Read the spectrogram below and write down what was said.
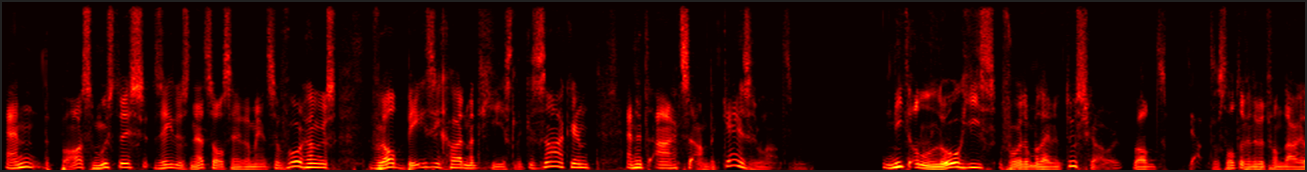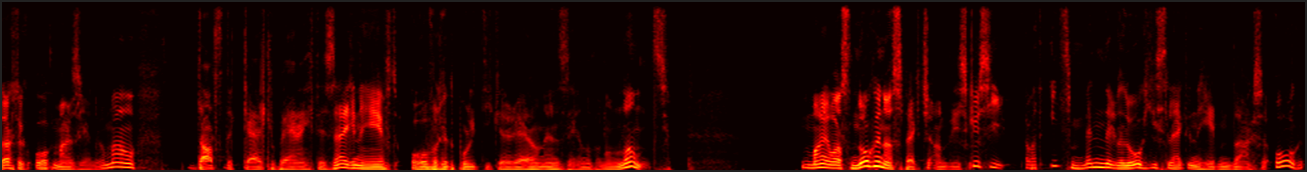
En de paus moest dus, zich dus net zoals zijn Romeinse voorgangers vooral bezighouden met geestelijke zaken en het aardse aan de keizer laten. Niet onlogisch voor de moderne toeschouwer, want ja, tenslotte vinden we het vandaag de dag toch ook maar zeer normaal dat de kerk weinig te zeggen heeft over het politieke rijden en zeilen van een land. Maar er was nog een aspectje aan de discussie wat iets minder logisch lijkt in hedendaagse ogen.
